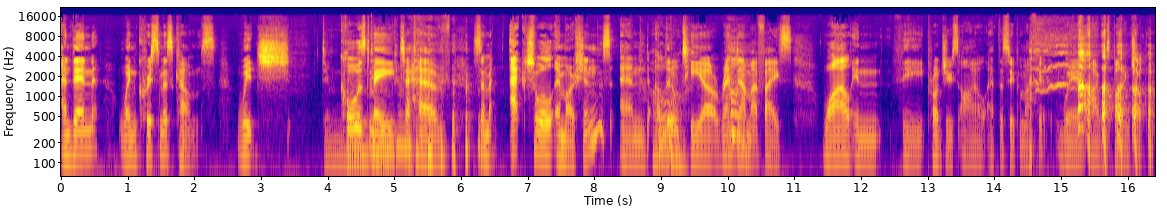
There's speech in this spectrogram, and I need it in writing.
and then When Christmas Comes, which caused me to have some actual emotions and a little oh. tear ran down my face while in the produce aisle at the supermarket where I was buying chocolate.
